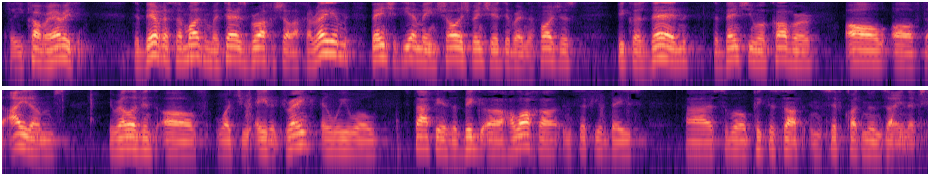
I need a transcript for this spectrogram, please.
So you cover everything. The berachas hamazon v'teres bracha shal achareim, ben shetiyah mein shalish, ben shetiyah ben because then the benching will cover all of the items irrelevant of what you ate or drank, and we will stop here as a big uh, halacha in Sif Yud. Uh, so we'll pick this up in Sif Katan and Zayin next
